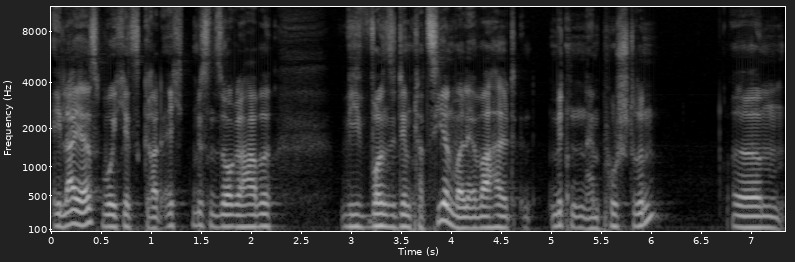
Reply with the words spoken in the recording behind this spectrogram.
Elias, wo ich jetzt gerade echt ein bisschen Sorge habe, wie wollen sie den platzieren, weil er war halt mitten in einem Push drin. Ähm,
